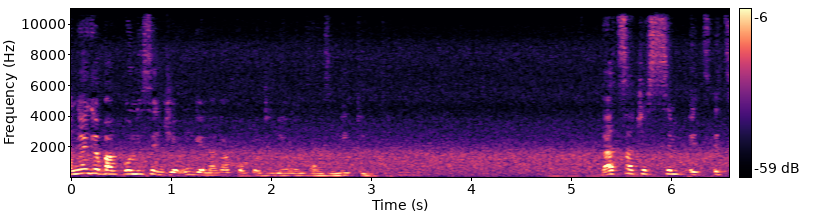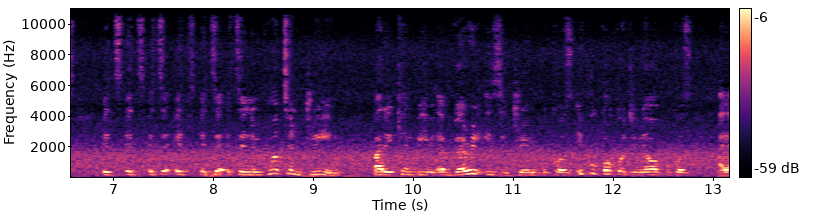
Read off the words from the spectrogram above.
angeke bakubonise nje ungena kagogodine wenzanzini igidi mm-hmm. that's such a sim it's it's it's it's it's it's it's, a, it's an important dream but it can be a very easy dream because if ugogo dineo because i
